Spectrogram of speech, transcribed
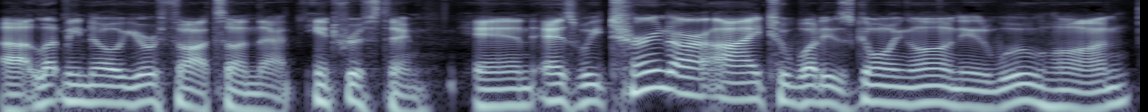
Uh, let me know your thoughts on that. Interesting. And as we turned our eye to what is going on in Wuhan,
